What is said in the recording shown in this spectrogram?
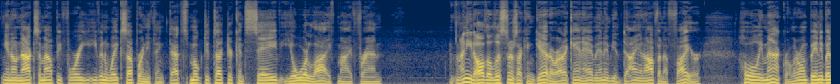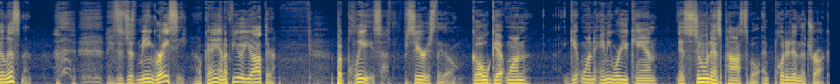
you know, knocks him out before he even wakes up or anything. That smoke detector can save your life, my friend. I need all the listeners I can get, all right? I can't have any of you dying off in a fire. Holy mackerel, there won't be anybody listening. this is just me and Gracie, okay? And a few of you out there. But please, seriously though, go get one. Get one anywhere you can as soon as possible and put it in the truck.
